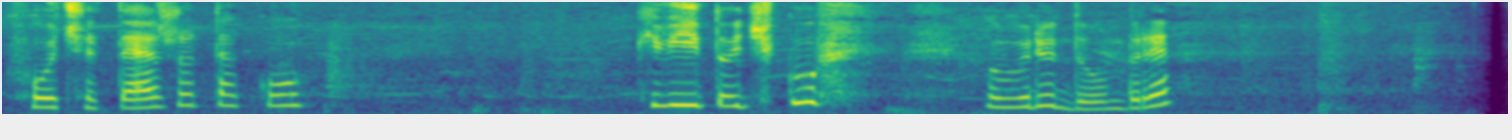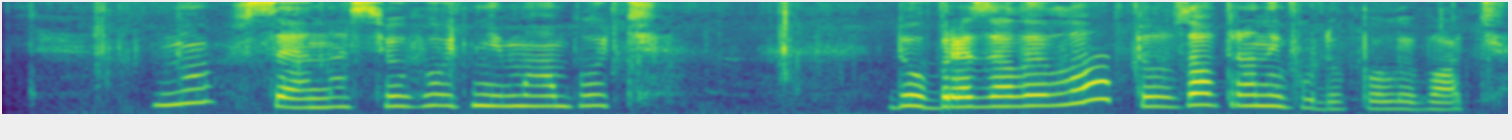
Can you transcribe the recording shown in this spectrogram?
хоче теж отаку квіточку. Говорю, добре. Ну, все на сьогодні, мабуть. Добре залила, то завтра не буду поливати.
